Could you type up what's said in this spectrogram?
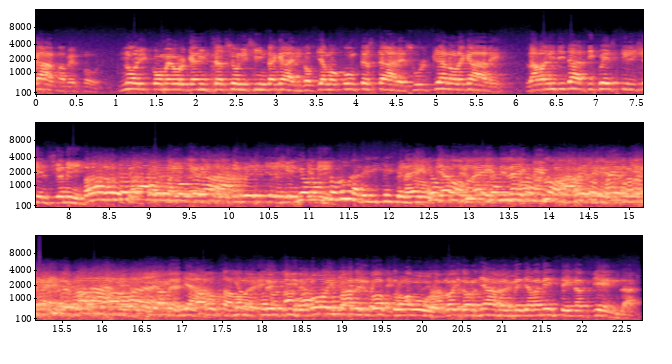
Calma per favore. Noi come organizzazioni sindacali dobbiamo contestare sul piano legale la validità di questi licenziamenti. Dovrai forma illegale di questi licenziamenti. Io non so nulla dei licenziamenti. Lei, lei, so- lei, lei, lei Sentite, voi fate il vostro lavoro, noi torniamo immediatamente in azienda,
